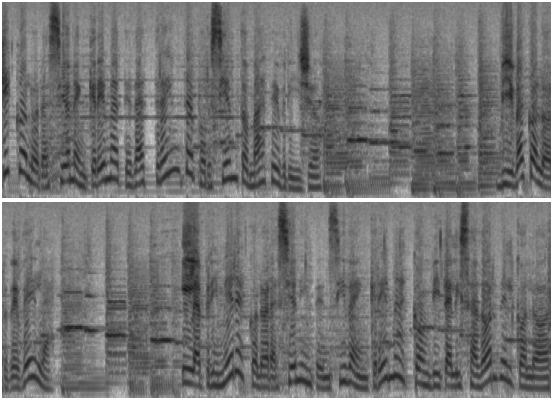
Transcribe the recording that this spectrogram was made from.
¿Qué coloración en crema te da 30% más de brillo? Viva Color de Vela. La primera coloración intensiva en crema con vitalizador del color.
